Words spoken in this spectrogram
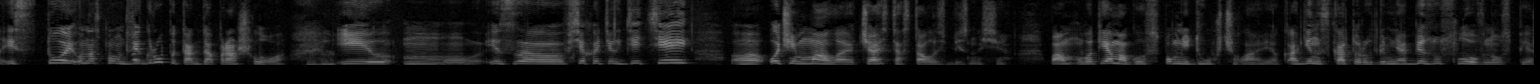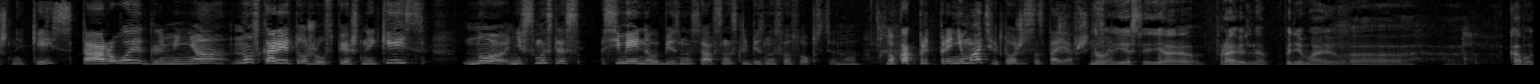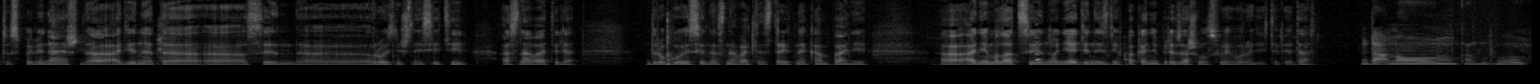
из той... У нас, по-моему, две группы тогда прошло. Угу. И из э, всех этих детей э, очень малая часть осталась в бизнесе. Вот я могу вспомнить двух человек. Один из которых для меня безусловно успешный кейс. Второй для меня, ну, скорее тоже успешный кейс, но не в смысле семейного бизнеса, а в смысле бизнеса собственного. Mm-hmm. Но как предприниматель тоже состоявшийся. Но если я правильно понимаю, э, кого ты вспоминаешь, да, один это э, сын э, розничной сети основателя, другой сын основателя строительной компании – они молодцы, но ни один из них пока не превзошел своего родителя, да? Да, ну, как бы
